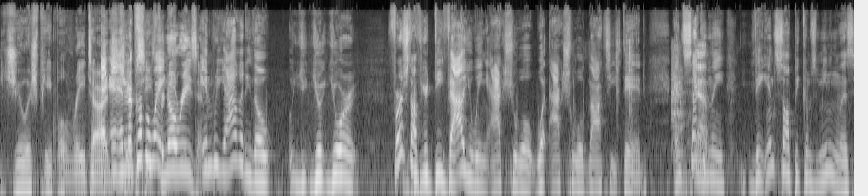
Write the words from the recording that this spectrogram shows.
Jewish people retards, and, and in a couple ways for no reason. In reality, though, you, you're, you're first off, you're devaluing actual what actual Nazis did, And secondly, the insult becomes meaningless,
